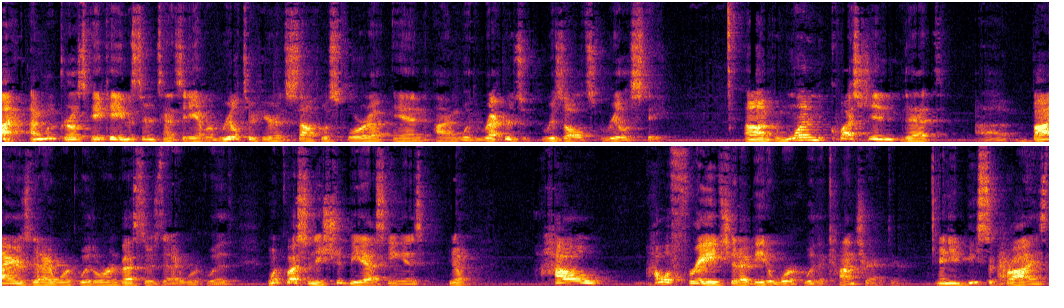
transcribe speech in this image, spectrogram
Hi, I'm Luke Gross, aka Mr. Intensity. I'm a realtor here in Southwest Florida, and I'm with Records Results Real Estate. Um, one question that uh, buyers that I work with or investors that I work with, one question they should be asking is, you know, how how afraid should I be to work with a contractor? And you'd be surprised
